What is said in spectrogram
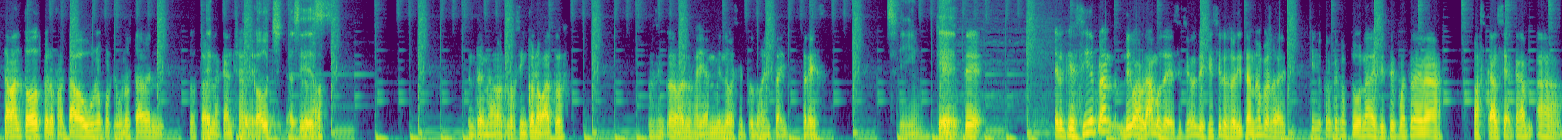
estaban todos, pero faltaba uno porque uno estaba en, estaba en la cancha. El coach, así es entrenador, los cinco novatos, los cinco novatos allá en 1993. Sí, que... Este, el que sí, de plan, digo, hablamos de decisiones difíciles ahorita, ¿no? Pero la que yo creo que no estuvo nada difícil fue traer a Pascal acá a,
